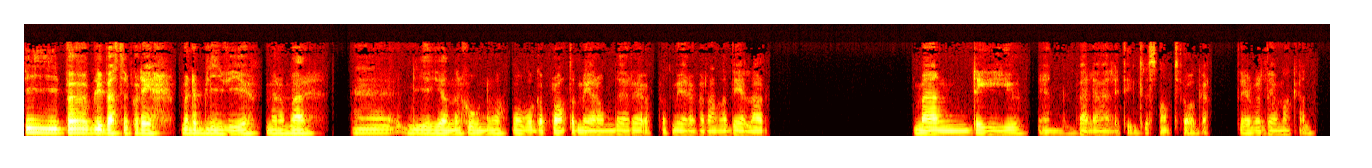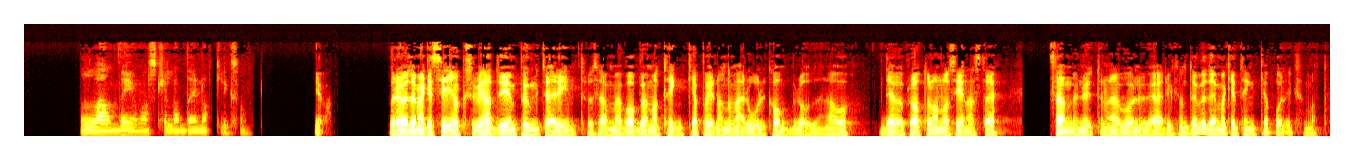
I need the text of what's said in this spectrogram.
vi behöver bli bättre på det, men det blir vi ju med de här eh, nya generationerna. Man vågar prata mer om det, det är öppet mer över alla delar. Men det är ju en väldigt, väldigt intressant fråga. Det är väl det man kan landa i om man ska landa i något liksom. Ja, och det är väl det man kan säga också. Vi hade ju en punkt där i intro, så här, men vad bör man tänka på inom de här olika områdena och det vi pratar om de senaste fem minuterna eller vad det nu är, liksom, det är väl det man kan tänka på. Liksom, att,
